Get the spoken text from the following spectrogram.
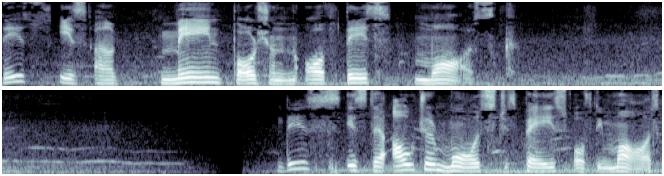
This is a main portion of this mosque. This is the outermost space of the mosque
